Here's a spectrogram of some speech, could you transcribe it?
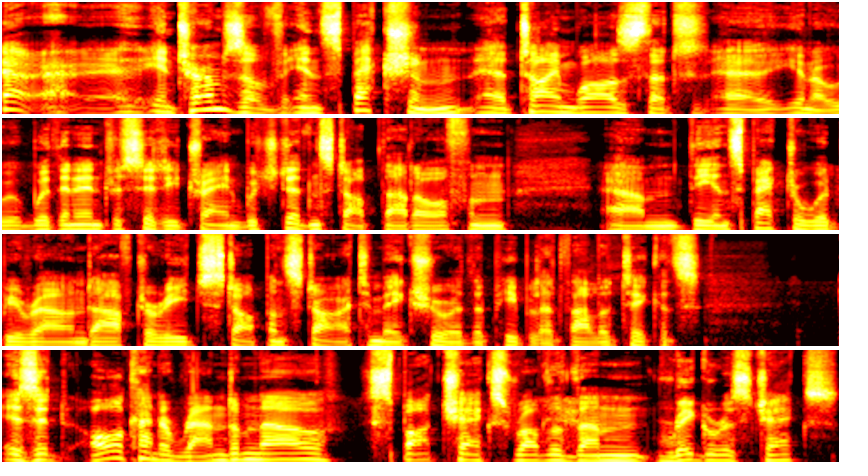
Now, uh, in terms of inspection, uh, time was that you know with an intercity train which didn't stop that often. Um, the inspector would be around after each stop and start to make sure that people had valid tickets. Is it all kind of random now? Spot checks rather than rigorous checks?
